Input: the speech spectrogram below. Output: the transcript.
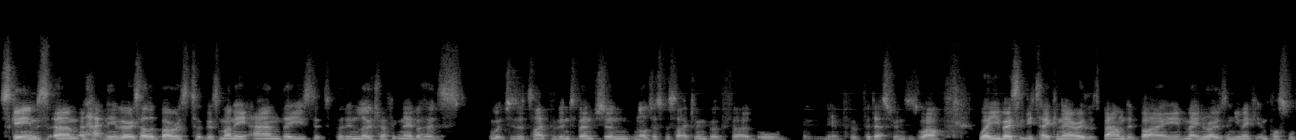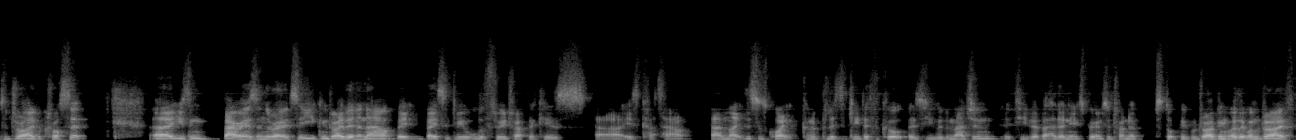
schemes. Um, and Hackney and various other boroughs took this money and they used it to put in low traffic neighbourhoods, which is a type of intervention, not just for cycling, but for all, you know, for pedestrians as well, where you basically take an area that's bounded by main roads and you make it impossible to drive across it. Uh, using barriers in the road so you can drive in and out, but basically all the through traffic is uh, is cut out. And like this was quite kind of politically difficult, as you would imagine, if you've ever had any experience of trying to stop people driving where they want to drive.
